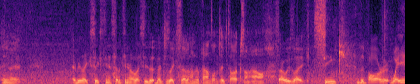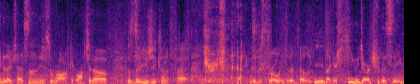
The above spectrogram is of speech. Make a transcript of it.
Anyway, every like 16 and 17 year old I see that benches like 700 pounds on TikTok somehow. They're always like sink the bar way into their chest and then they just a rocket launch it up. Because they're usually kind of fat. they just throw it into their belly. You need like a huge arch for this thing.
